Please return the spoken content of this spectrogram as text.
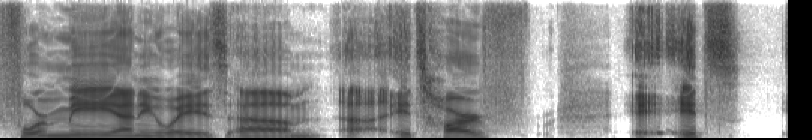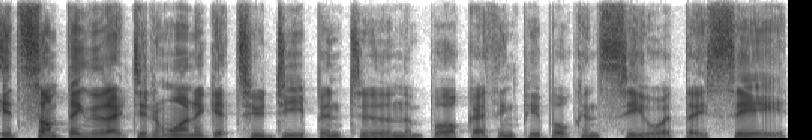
for me, anyways, um, uh, it's hard. F- it's it's something that I didn't want to get too deep into in the book. I think people can see what they see,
